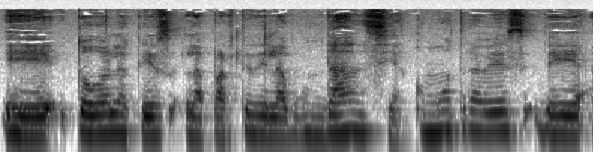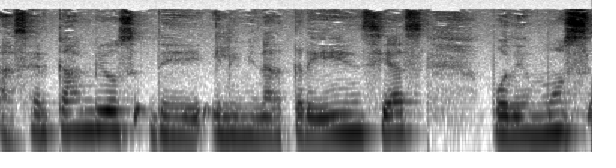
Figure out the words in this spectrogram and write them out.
eh, toda la que es la parte de la abundancia, cómo a través de hacer cambios, de eliminar creencias, podemos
